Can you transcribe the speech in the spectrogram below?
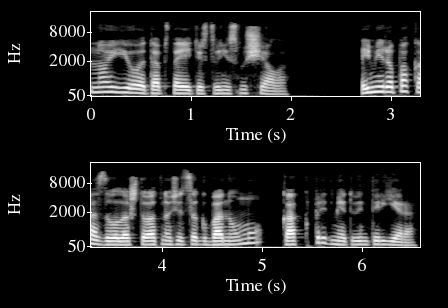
но ее это обстоятельство не смущало. Эмира показывала, что относится к Бануму как к предмету интерьера.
